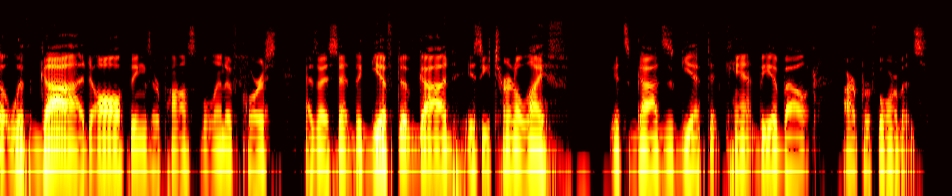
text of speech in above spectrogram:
But with God, all things are possible. And of course, as I said, the gift of God is eternal life. It's God's gift. It can't be about our performance.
